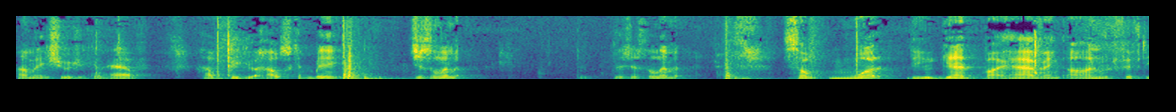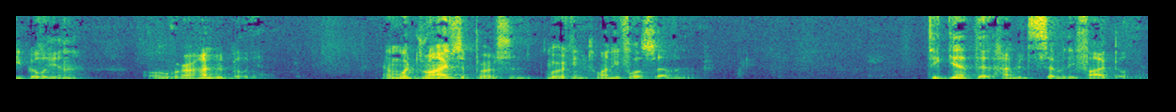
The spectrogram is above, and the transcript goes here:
how many shoes you can have, how big your house can be. Just a limit. There's just a limit. So what do you get by having 150 billion over 100 billion? And what drives a person working 24 7 to get that 175 billion?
